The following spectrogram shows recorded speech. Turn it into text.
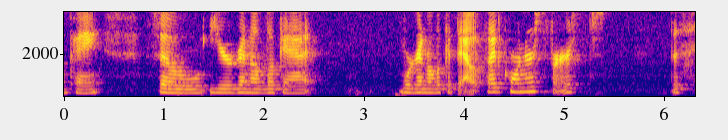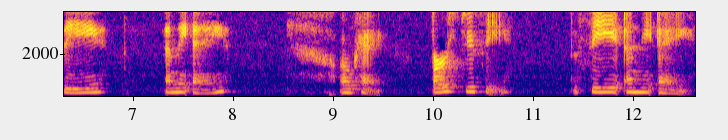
Okay, so you're going to look at, we're going to look at the outside corners first, the C and the A. Okay, First you see the C and the A,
